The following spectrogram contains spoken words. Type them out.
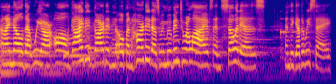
And I know that we are all guided, guarded, and open hearted as we move into our lives, and so it is. And together we say,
